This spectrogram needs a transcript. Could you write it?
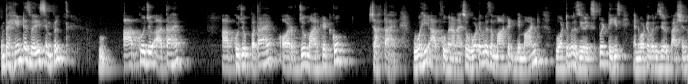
the hint is very simple आपको जो आता है आपको जो पता है और जो मार्केट को चाहता है वही आपको बनाना है सो वॉट एवर इज अ मार्केट डिमांड वॉट एवर इज योर एक्सपर्टीज एंड वॉट एवर इज योर पैशन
